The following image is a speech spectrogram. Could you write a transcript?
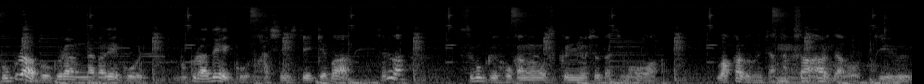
僕らは僕らの中でこう僕らでこう発信していけばそれはすごく他の国の人たちも分かる部分じゃたくさんあるだろうっていう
